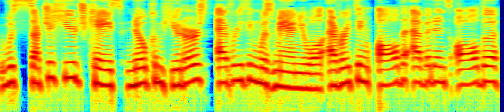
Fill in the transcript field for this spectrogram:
it was such a huge case, no computers, everything was manual, everything, all the evidence, all the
